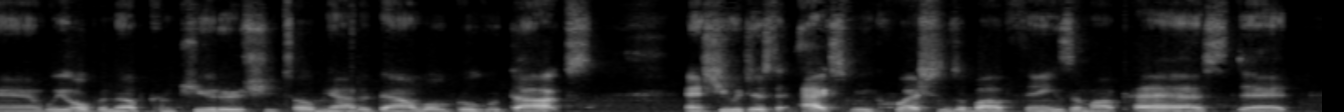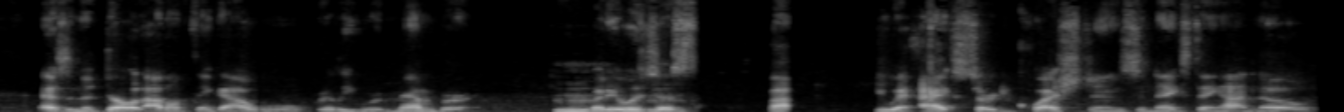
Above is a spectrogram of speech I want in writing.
and we opened up computers. She told me how to download Google Docs, and she would just ask me questions about things in my past that, as an adult, I don't think I will really remember. Mm-hmm. But it was just she would ask certain questions. The next thing I know,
